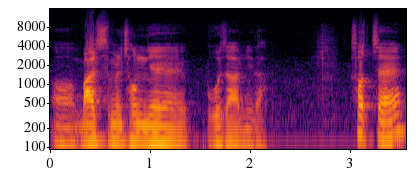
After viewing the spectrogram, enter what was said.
어, 말씀을 정리해 보고자 합니다. 첫째,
